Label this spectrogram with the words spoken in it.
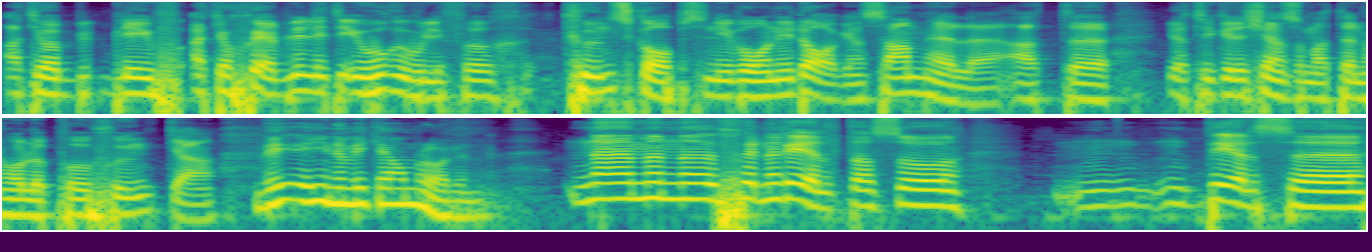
att jag, blir, att jag själv blir lite orolig för kunskapsnivån i dagens samhälle. Att eh, jag tycker det känns som att den håller på att sjunka. Vi, inom vilka områden? Nej men eh, generellt alltså, mm, dels, eh,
